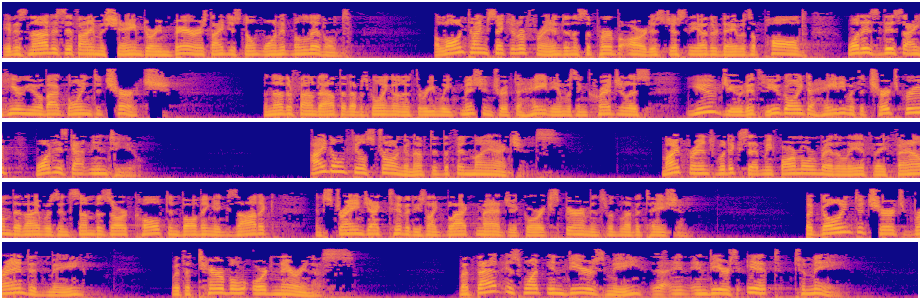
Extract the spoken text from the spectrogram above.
It is not as if I am ashamed or embarrassed, I just don't want it belittled. A longtime secular friend and a superb artist just the other day was appalled. What is this I hear you about going to church? Another found out that I was going on a three week mission trip to Haiti and was incredulous. You, Judith, you going to Haiti with a church group? What has gotten into you? I don't feel strong enough to defend my actions. My friends would accept me far more readily if they found that I was in some bizarre cult involving exotic and strange activities like black magic or experiments with levitation. But going to church branded me with a terrible ordinariness. But that is what endears me, uh, endears it to me.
